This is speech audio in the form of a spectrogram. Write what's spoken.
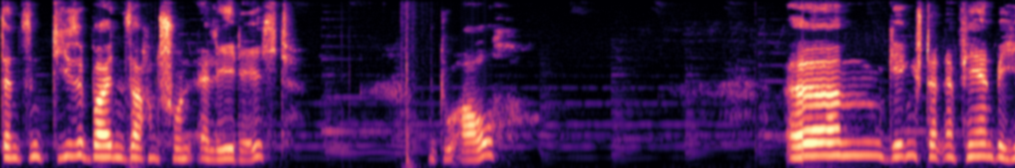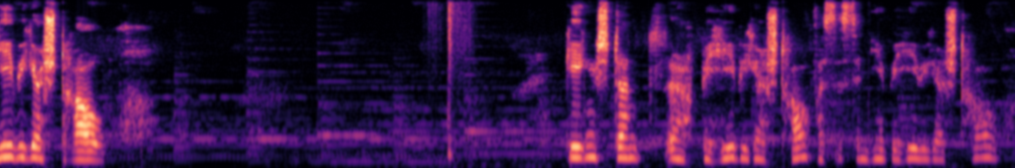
dann sind diese beiden Sachen schon erledigt. Und du auch. Ähm, Gegenstand entfernen, behäbiger Strauch. Gegenstand, ach, behäbiger Strauch. Was ist denn hier behäbiger Strauch?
